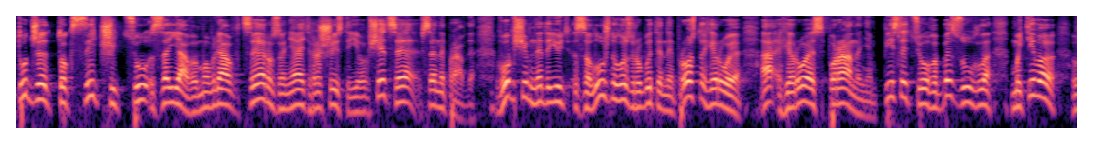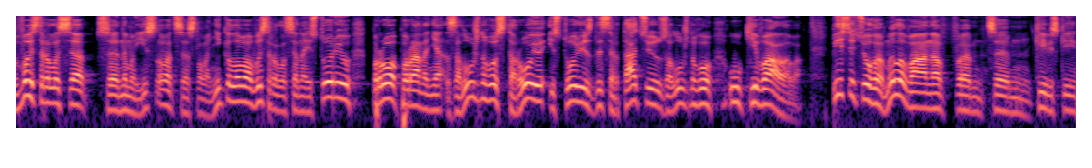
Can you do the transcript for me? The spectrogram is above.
тут же токсичить цю заяву. Мовляв, це розганяють рашисти. І взагалі це все неправда. В общем, не дають залужного зробити не просто героя, а героя з пораненням. Після цього безугла миттєво висралося. Це не мої слова, це слова Ніколова. Висралося на історію про поранення залужного старою історією з дисертацією залужного у Ківалова. Після цього Милованов, ем, це київський.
